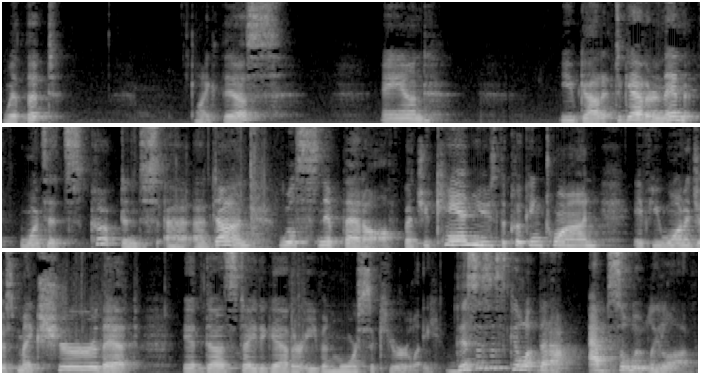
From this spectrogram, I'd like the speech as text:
with it like this and you've got it together and then once it's cooked and uh, uh, done we'll snip that off but you can use the cooking twine if you want to just make sure that it does stay together even more securely. This is a skillet that I absolutely love.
